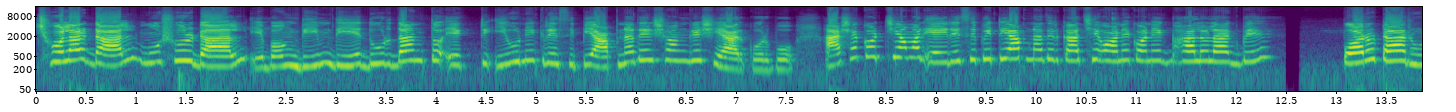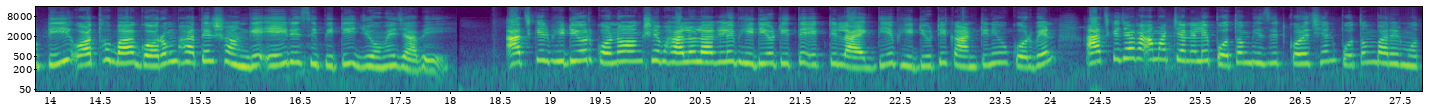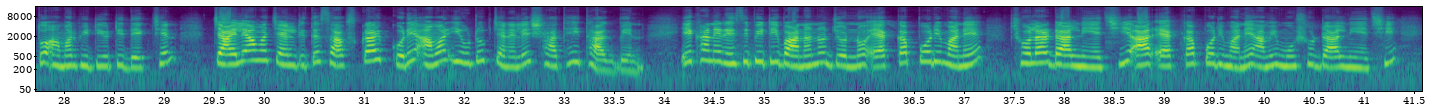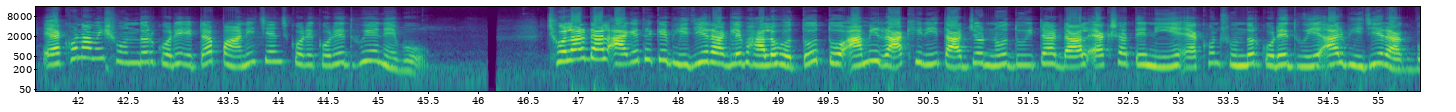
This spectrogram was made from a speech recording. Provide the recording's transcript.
ছোলার ডাল, মসুর ডাল এবং ডিম দিয়ে দুর্দান্ত একটি ইউনিক রেসিপি আপনাদের সঙ্গে শেয়ার করব। আশা করছি আমার এই রেসিপিটি আপনাদের কাছে অনেক অনেক ভালো লাগবে। পরোটা, রুটি অথবা গরম ভাতের সঙ্গে এই রেসিপিটি জমে যাবে। আজকের ভিডিওর কোনো অংশে ভালো লাগলে ভিডিওটিতে একটি লাইক দিয়ে ভিডিওটি কন্টিনিউ করবেন। আজকে যারা আমার চ্যানেলে প্রথম ভিজিট করেছেন, প্রথমবারের মতো আমার ভিডিওটি দেখছেন, চাইলে আমার চ্যানেলটিতে সাবস্ক্রাইব করে আমার ইউটিউব চ্যানেলের সাথেই থাকবেন। এখানে রেসিপিটি বানানোর জন্য এক কাপ পরিমাণে ছোলার ডাল নিয়েছি আর এক কাপ পরিমাণে আমি মসুর ডাল নিয়েছি। এখন আমি সুন্দর করে এটা পানি চেঞ্জ করে করে ধুয়ে নেব। ছোলার ডাল আগে থেকে ভিজিয়ে রাখলে ভালো হতো, তো আমি রাখিনি, তার জন্য দুইটা ডাল একসাথে নিয়ে এখন সুন্দর করে ধুয়ে আর ভিজিয়ে রাখব।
